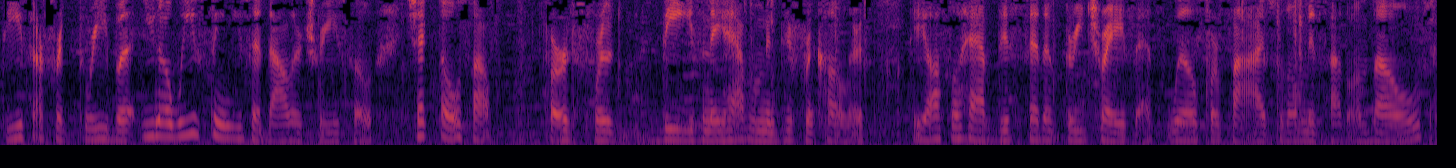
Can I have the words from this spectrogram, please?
These are for three, but you know, we've seen these at Dollar Tree, so check those out first for these, and they have them in different colors. They also have this set of three trays as well for five, so don't miss out on those.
